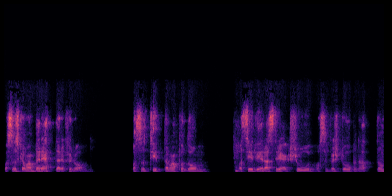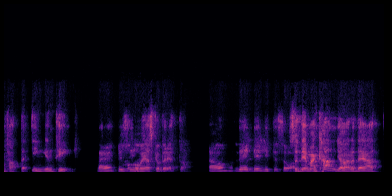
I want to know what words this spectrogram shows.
Och så ska man berätta det för någon. Och så tittar man på dem och ser deras reaktion och så förstår man att de fattar ingenting. Nej, precis. Och vad jag ska berätta. Ja, det, det, är lite så. Så det man kan göra det är att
